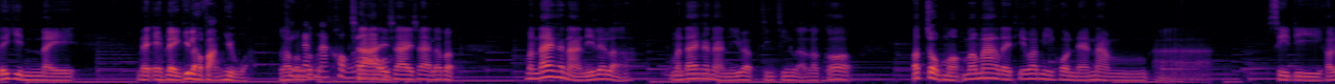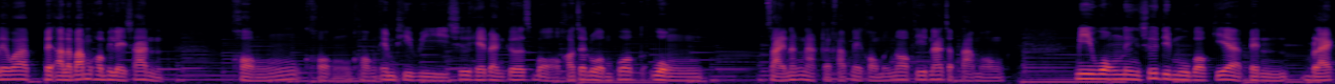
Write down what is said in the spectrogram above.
ได้ยินในในเอเพลงที่เราฟังอยู่อะเพลงมัก็หนักๆของเราใช่ใช่ใช่แล้วแบบ มันได้ขนาดนี้เลยเหรอ มันได้ขนาดนี้แบบจริง ๆ เหรอแล้วก็ ประจบเหมาะมาก ๆ เลยที่ว่ามีคนแนะนำซีดีเขาเรียกว่าเป็นอัลบั้มคอมพิเลชันของของของ MTV ชื่อ Headbangers Ball เขาจะรวมพวกวงสายหนักๆครับในของเมืองนอกที่น่าจับตามอง มีวงหนึ่งชื่อดิมูบอเกียเป็น Black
